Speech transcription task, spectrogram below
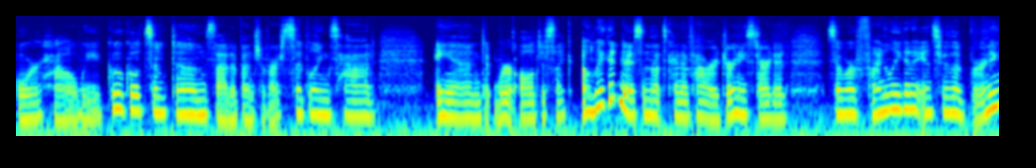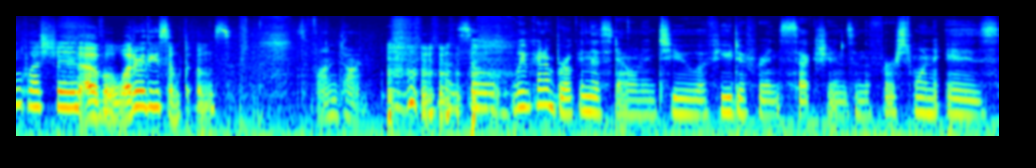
or how we Googled symptoms that a bunch of our siblings had. And we're all just like, oh my goodness. And that's kind of how our journey started. So we're finally going to answer the burning question of what are these symptoms? It's a fun time. Yeah, so we've kind of broken this down into a few different sections, and the first one is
